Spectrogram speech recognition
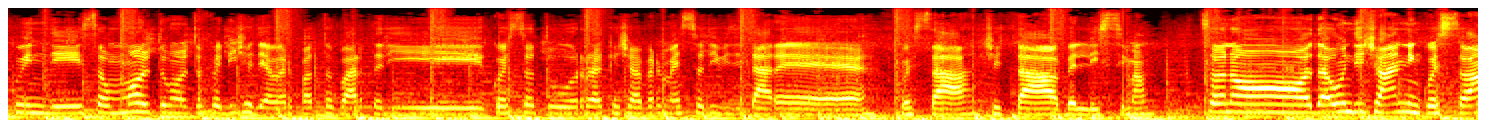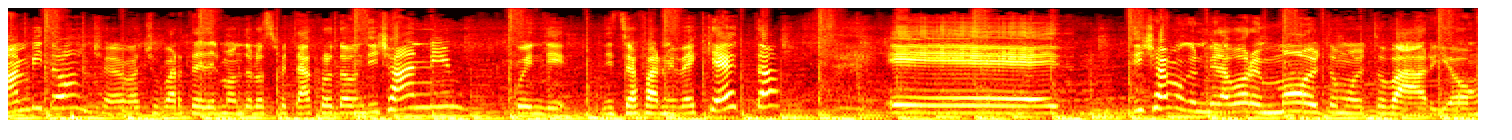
quindi sono molto molto felice di aver fatto parte di questo tour che ci ha permesso di visitare questa città bellissima. Sono da 11 anni in questo ambito, cioè faccio parte del mondo dello spettacolo da 11 anni, quindi inizio a farmi vecchietta. E Diciamo che il mio lavoro è molto molto vario,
